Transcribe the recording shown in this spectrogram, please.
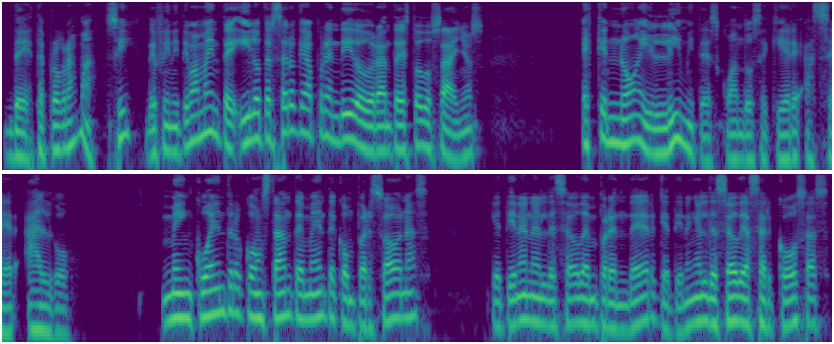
de este programa, sí, definitivamente. Y lo tercero que he aprendido durante estos dos años es que no hay límites cuando se quiere hacer algo. Me encuentro constantemente con personas que tienen el deseo de emprender, que tienen el deseo de hacer cosas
